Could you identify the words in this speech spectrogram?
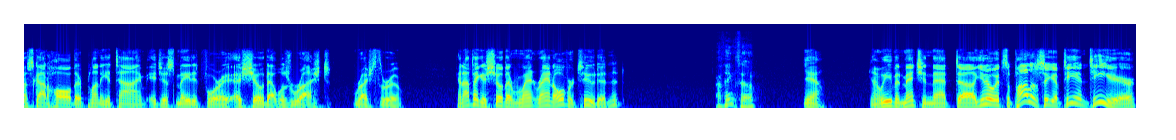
uh, Scott Hall there plenty of time. It just made it for a, a show that was rushed, rushed through. And I think a show that ran, ran over too, didn't it? I think so. Yeah. And we even mentioned that, uh, you know, it's the policy of TNT here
